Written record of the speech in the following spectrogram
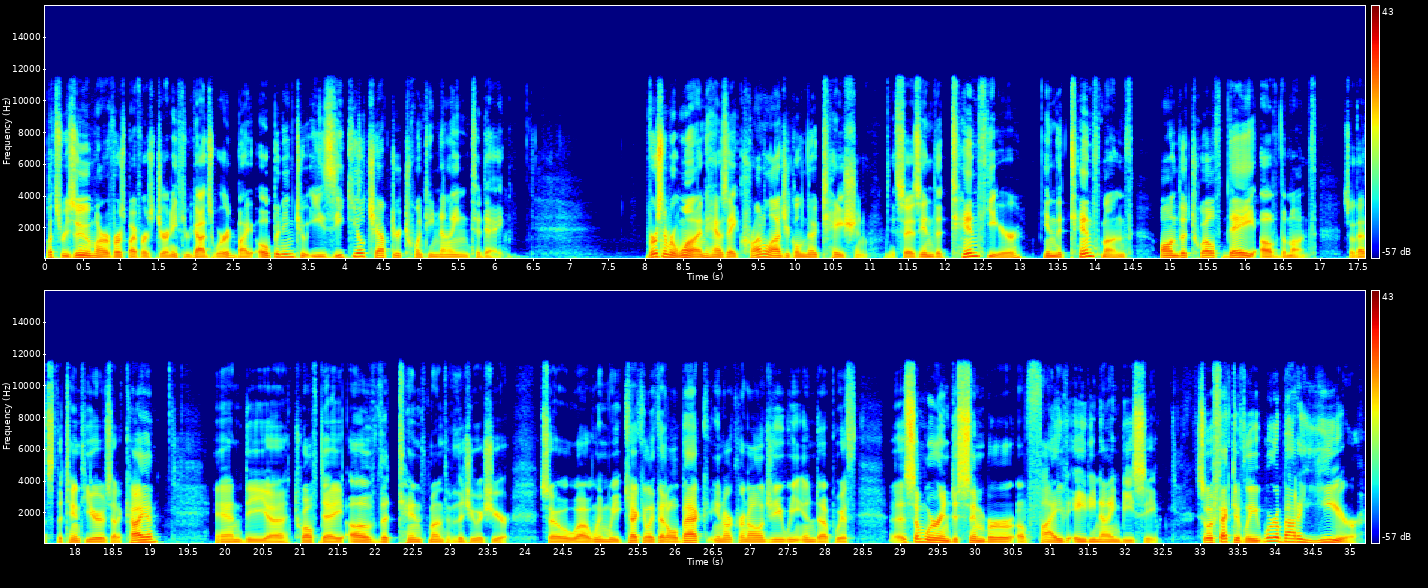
Let's resume our verse by verse journey through God's Word by opening to Ezekiel chapter 29 today. Verse number 1 has a chronological notation. It says, In the tenth year, in the tenth month, on the twelfth day of the month. So that's the tenth year of Zedekiah and the uh, twelfth day of the tenth month of the Jewish year. So uh, when we calculate that all back in our chronology, we end up with uh, somewhere in December of 589 BC. So effectively, we're about a year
